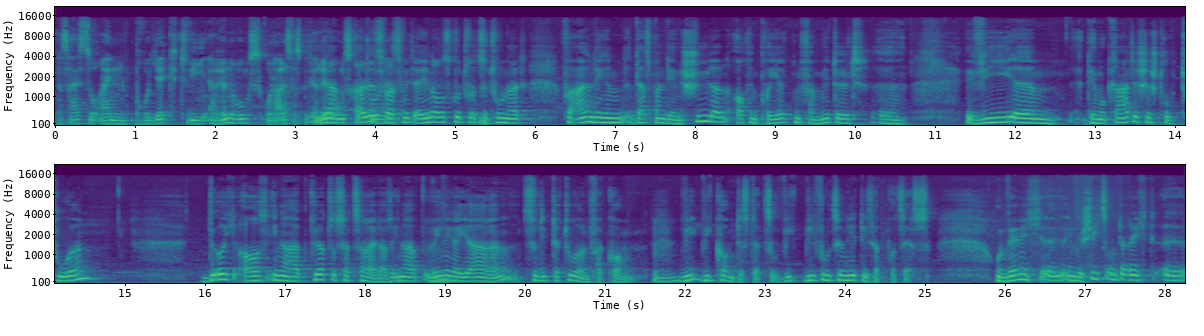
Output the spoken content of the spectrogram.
das heißt, so ein Projekt wie Erinnerungs- oder alles, was mit Erinnerungskultur ja, alles, was mit Erinnerungskultur zu tun hat. Vor allen Dingen, dass man den Schülern auch in Projekten vermittelt, äh, wie ähm, demokratische Strukturen durchaus innerhalb kürzester Zeit, also innerhalb mhm. weniger Jahre, zu Diktaturen verkommen. Mhm. Wie, wie kommt es dazu? Wie, wie funktioniert dieser Prozess? Und wenn ich äh, im Geschichtsunterricht, äh,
